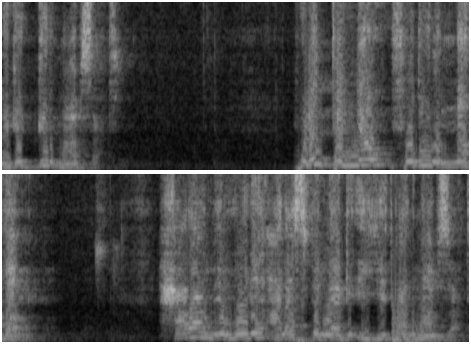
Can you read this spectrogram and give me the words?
ንግግር ማብዛት። ሁለተኛው ፉዱሉ ነዘር ሐራም የሆነ አላስፈላጊ እይታን ማብዛት።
